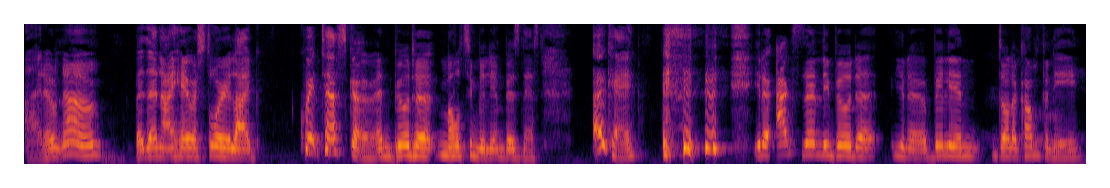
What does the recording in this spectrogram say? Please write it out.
I don't know. But then I hear a story like quit Tesco and build a multi-million business. Okay. you know, accidentally build a, you know, a billion dollar company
